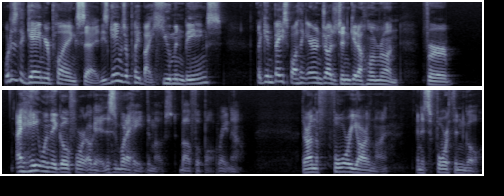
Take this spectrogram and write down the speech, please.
What does the game you're playing say? These games are played by human beings. Like in baseball, I think Aaron Judge didn't get a home run for. I hate when they go for it. Okay, this is what I hate the most about football right now. They're on the four yard line, and it's fourth and goal.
